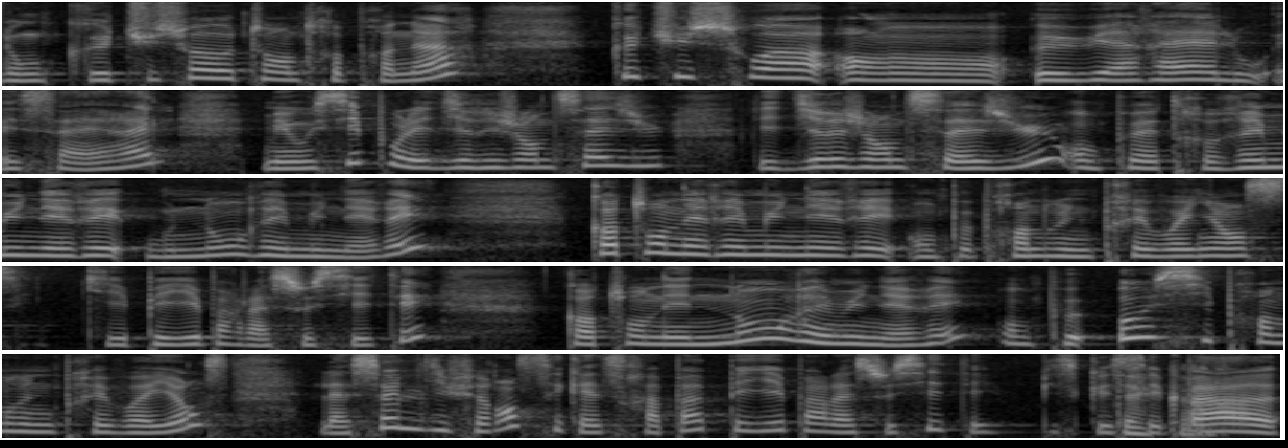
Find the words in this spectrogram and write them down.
Donc que tu sois auto-entrepreneur, que tu sois en EURL ou SARL, mais aussi pour les dirigeants de SASU. Les dirigeants de SASU, on peut être rémunéré ou non rémunéré. Quand on est rémunéré, on peut prendre une prévoyance qui est payée par la société. Quand on est non rémunéré, on peut aussi prendre une prévoyance. La seule différence, c'est qu'elle ne sera pas payée par la société, puisque c'est pas,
